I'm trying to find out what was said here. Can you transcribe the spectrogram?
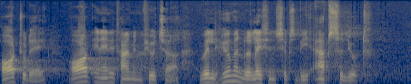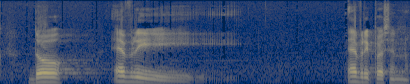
or today or in any time in future will human relationships be absolute. Though every… every person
